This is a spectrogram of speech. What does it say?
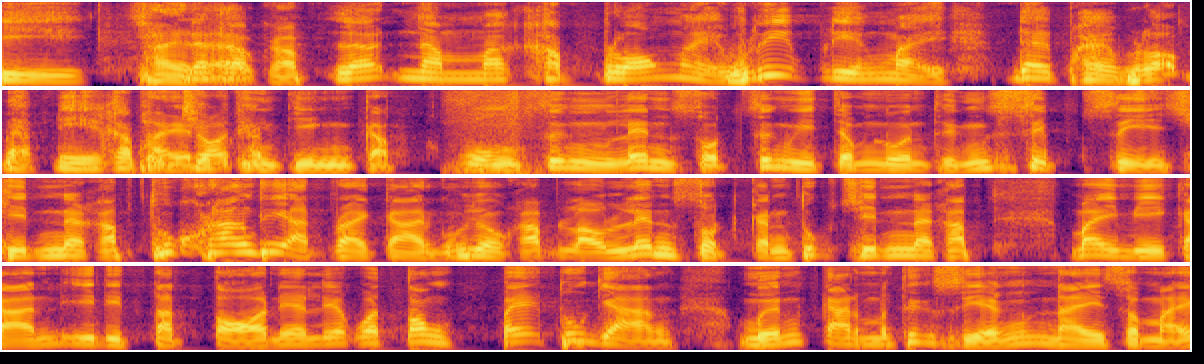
ดีใช่แล้วนะครับครับ และนำมาขับร้องใหม่รีบเรียงใหม่ ได้ไพเราะแบบนี้ครับไพเราะคุณจจิ๊บคบ ริงๆ กับวงซึ่งเล่นสดซึ่งมีจำนวนถึง 14 ชิ้นนะครับ ทุกครั้งที่อัดรายการคุณผู้ชมครับ เราเล่นสดกันทุกชิ้นนะครับ ไม่มีการอีดิตตัดต่อเนี่ยเรียกว่าต้องเป๊ะทุกอย่างเหมือนการบันทึกเสียงในสมัย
